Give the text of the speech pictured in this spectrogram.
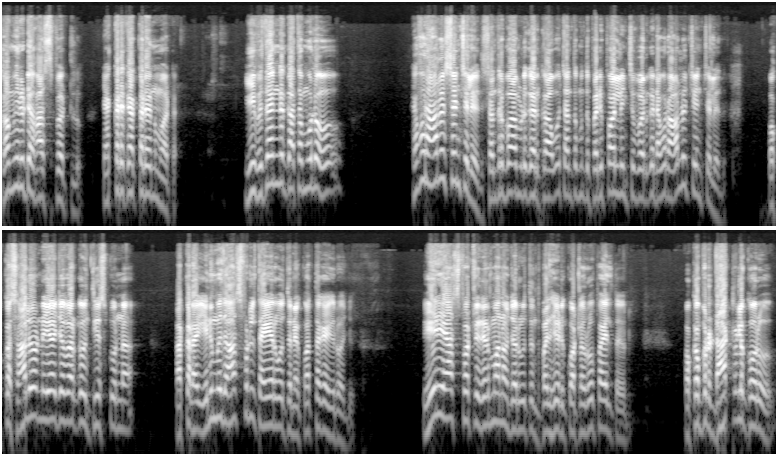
community hospital ఎక్కడికక్కడనమాట ఈ విధంగా గతంలో ఎవరు ఆలోచించలేదు. చంద్రబాబు గారు కావచ్చు అంతకుముందు పరిపాలించే వారు కానీ ఎవరు ఆలోచించలేదు. ఒక్క సాలూరు నియోజకవర్గం తీసుకున్న అక్కడ ఎనిమిది హాస్పిటల్ తయారవుతున్నాయి కొత్తగా ఈరోజు. ఏరియా హాస్పిటల్ నిర్మాణం జరుగుతుంది పదిహేడు కోట్ల రూపాయలతో. ఒకప్పుడు డాక్టర్ల కోరు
